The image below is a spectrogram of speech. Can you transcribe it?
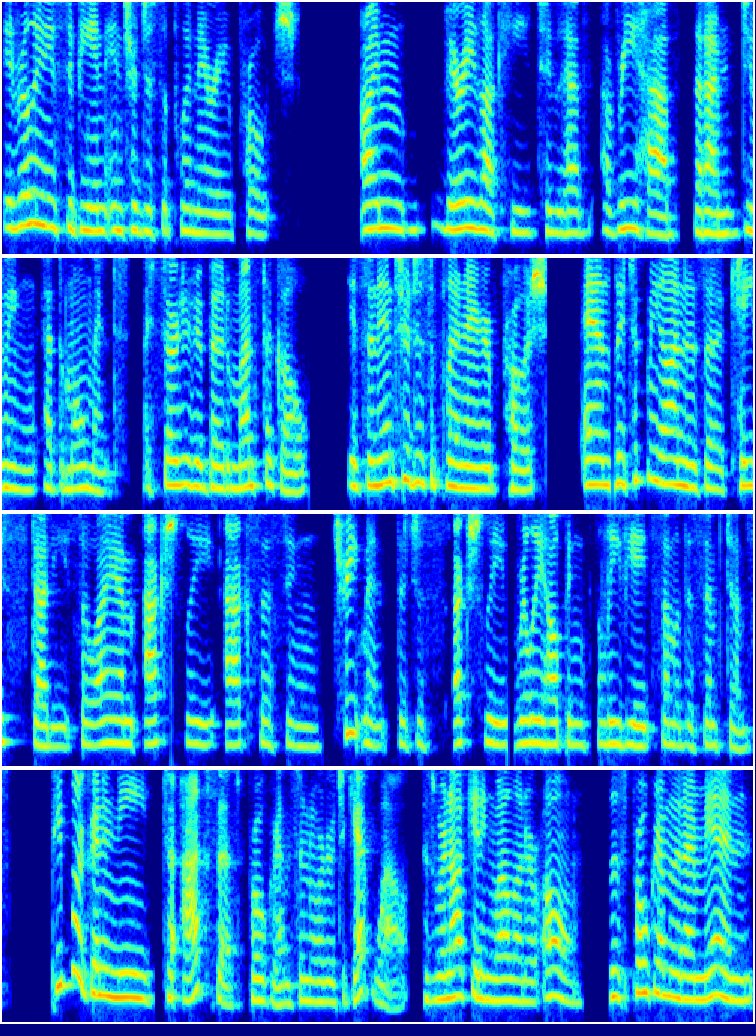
It really needs to be an interdisciplinary approach i'm very lucky to have a rehab that i'm doing at the moment i started about a month ago it's an interdisciplinary approach and they took me on as a case study. So I am actually accessing treatment that's just actually really helping alleviate some of the symptoms. People are going to need to access programs in order to get well because we're not getting well on our own. This program that I'm in,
